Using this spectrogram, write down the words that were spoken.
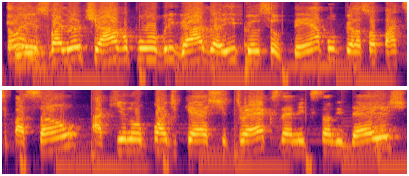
Então é isso, valeu, Thiago, por obrigado aí pelo seu tempo, pela sua participação aqui no podcast Tracks, né, Mixando Ideias.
